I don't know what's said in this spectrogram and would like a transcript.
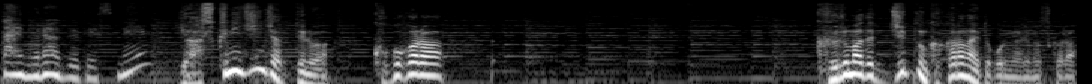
タイムラグですね。靖国神社っていうのはここから車で10分かからないところにありますから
